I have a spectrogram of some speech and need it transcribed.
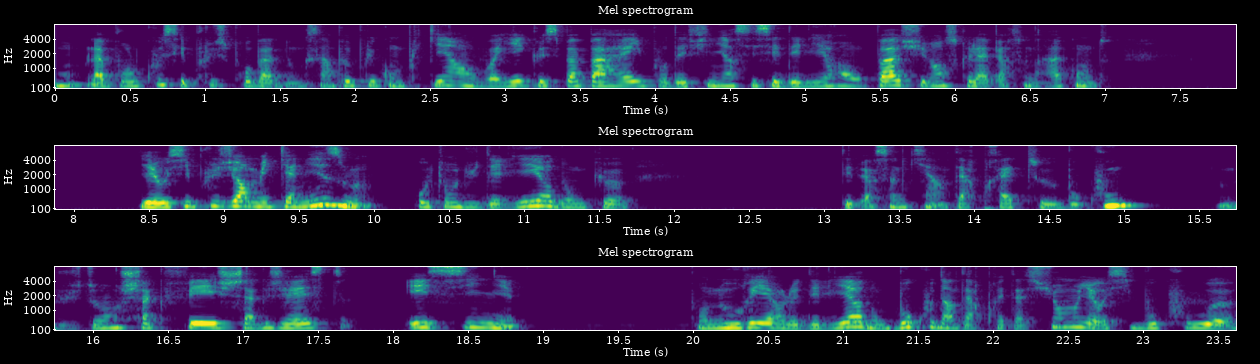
Bon, là pour le coup c'est plus probable, donc c'est un peu plus compliqué. Hein. Vous voyez que c'est pas pareil pour définir si c'est délirant ou pas, suivant ce que la personne raconte. Il y a aussi plusieurs mécanismes autour du délire, donc euh, des personnes qui interprètent beaucoup. Donc justement, chaque fait, chaque geste est signe pour nourrir le délire, donc beaucoup d'interprétations. Il y a aussi beaucoup euh,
